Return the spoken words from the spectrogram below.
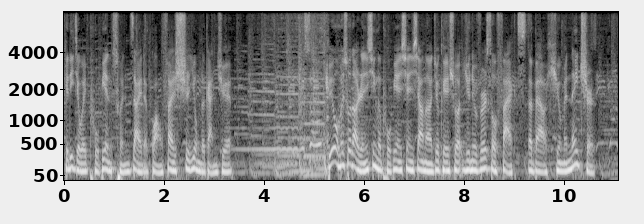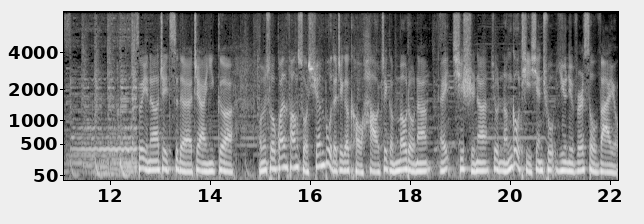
可以理解为普遍存在的、广泛适用的感觉。比如我们说到人性的普遍现象呢，就可以说 universal facts about human nature。 所以呢，这次的这样一个我们说官方所宣布的这个口号，这个 model 呢，哎，其实呢就能够体现出 universal value。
